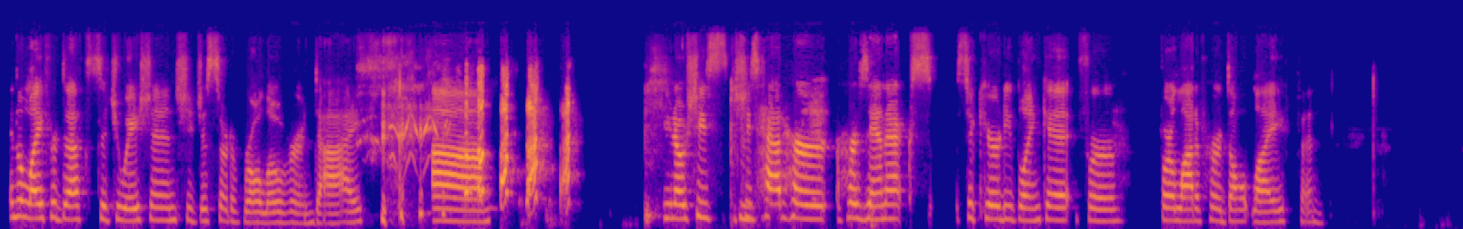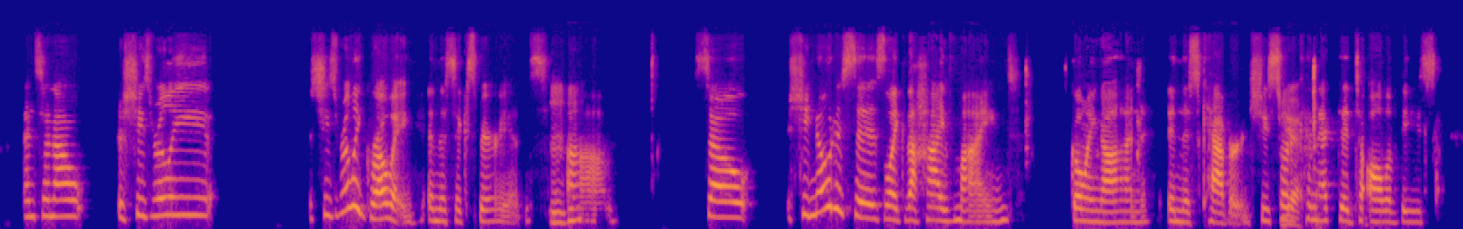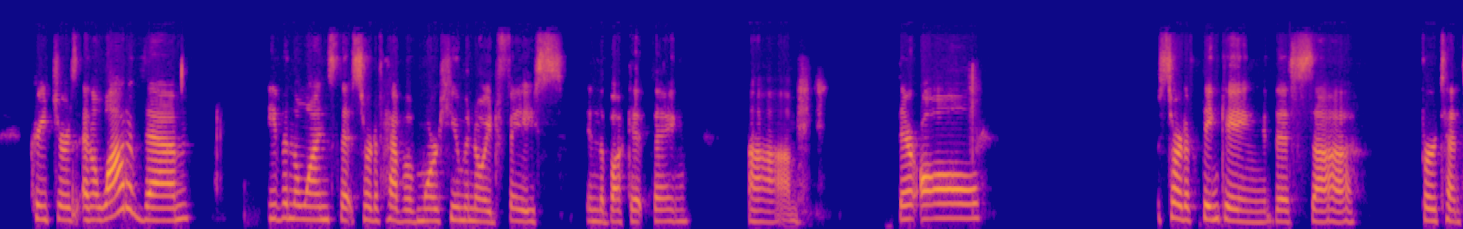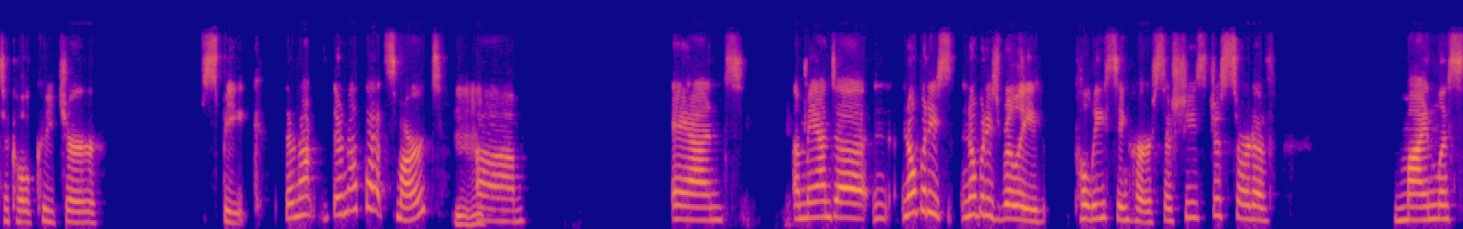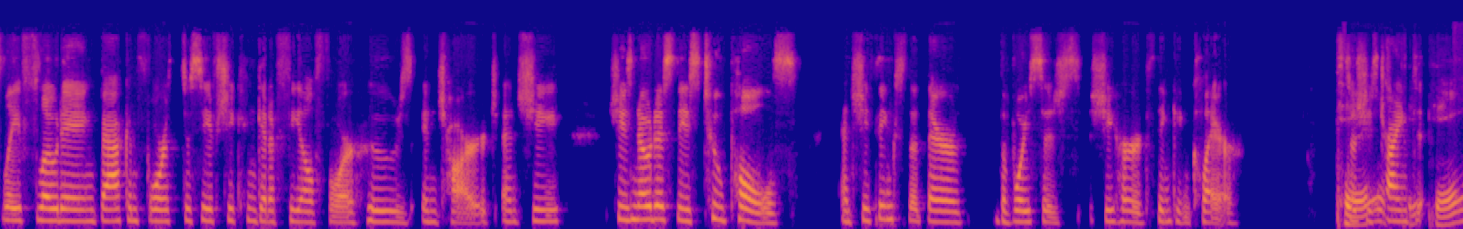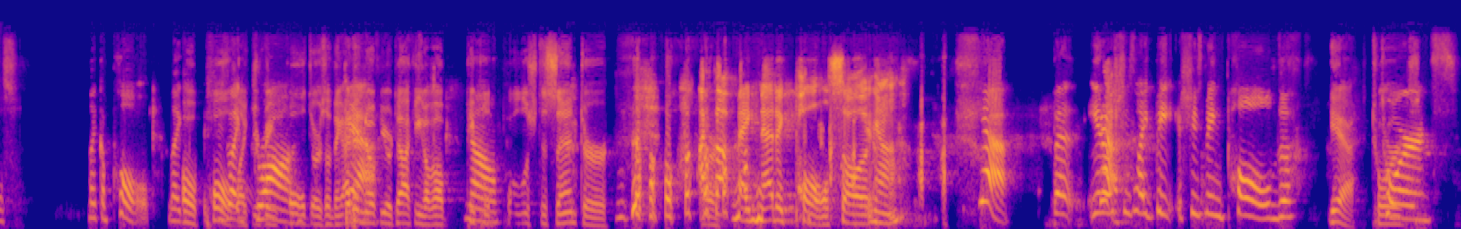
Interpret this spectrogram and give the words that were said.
in a life or death situation she'd just sort of roll over and die. um you know, she's she's had her her Xanax security blanket for for a lot of her adult life and and so now she's really she's really growing in this experience Mhm. um, so she notices like the hive mind going on in this cavern she's sort Yeah. of connected to all of these creatures and a lot of them even the ones that sort of have a more humanoid face in the bucket thing um, they're all sort of thinking this uh, fur tentacle creature speak. They're not they're not that smart. Mhm. Um, and Amanda, n- nobody's nobody's really policing her, so she's just sort of mindlessly floating back and forth to see if she can get a feel for who's in charge. And she she's noticed these two poles and she thinks that they're the voices she heard thinking Claire, so she's Poles? trying to- poles like a pull, like oh she's pull like, like, you're being drawn. pulled or something i didn't know if you were talking about people No. of polish descent or No. I thought magnetic pole. So yeah. yeah, but you know, Yeah. she's like be, she's being pulled yeah towards, towards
